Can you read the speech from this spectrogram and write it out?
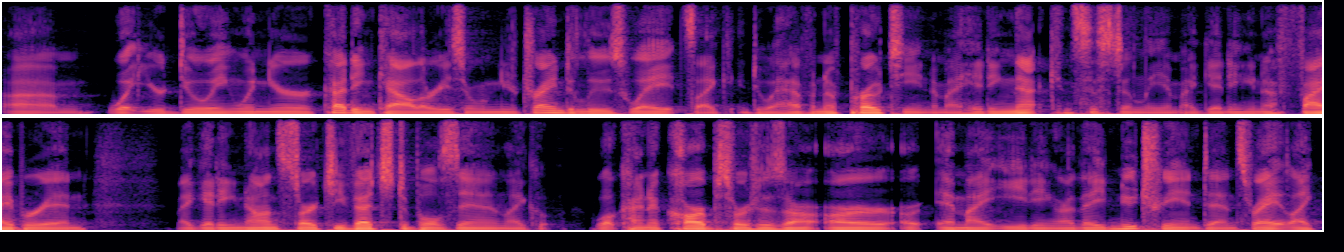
um, what you're doing when you're cutting calories or when you're trying to lose weight, it's like, do I have enough protein? Am I hitting that consistently? Am I getting enough fiber in? Am I getting non-starchy vegetables in? Like what kind of carb sources are, are, are, am I eating? Are they nutrient dense, right? Like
